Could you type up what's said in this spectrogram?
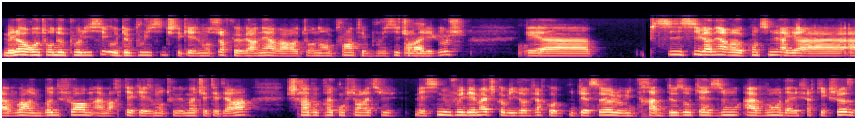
Mais là, au retour de Pulisic, au de Pulisic, c'est quasiment sûr que Werner va retourner en pointe et Pulisic en ouais. gauche. Et euh, si, si, Werner continue à, avoir une bonne forme, à marquer quasiment tous les matchs, etc., je serai à peu près confiant là-dessus. Mais s'il nous fait des matchs comme il doit faire contre Newcastle où il rate deux occasions avant d'aller faire quelque chose,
